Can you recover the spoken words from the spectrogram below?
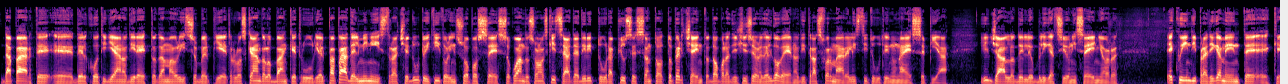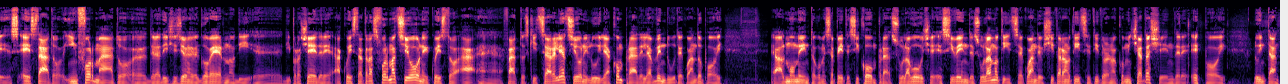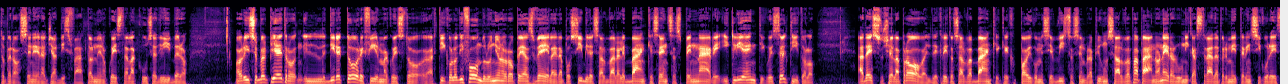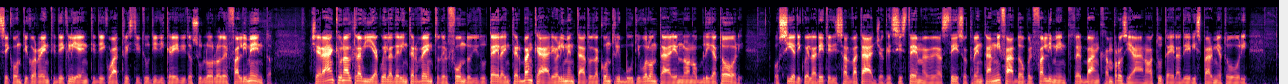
da parte eh, del quotidiano diretto da Maurizio Belpietro. Lo scandalo Banca Etruria. Il papà del ministro ha ceduto i titoli in suo possesso quando sono schizzati addirittura più 68% dopo la decisione del governo di trasformare l'istituto in una SPA, il giallo delle obbligazioni senior e quindi praticamente eh, che è stato informato eh, della decisione del governo di, eh, di, procedere a questa trasformazione, questo ha fatto schizzare le azioni, lui le ha comprate, le ha vendute quando poi al momento, come sapete, si compra sulla voce e si vende sulla notizia, quando è uscita la notizia i titoli hanno cominciato a scendere e poi lui intanto però se n'era già disfatto, almeno questa è l'accusa di libero. Maurizio Belpietro, il direttore, firma questo articolo di fondo. L'Unione Europea svela, era possibile salvare le banche senza spennare i clienti, questo è il titolo. Adesso c'è la prova, il decreto salva banche che poi come si è visto sembra più un salva papà, non era l'unica strada per mettere in sicurezza i conti correnti dei clienti dei quattro istituti di credito sull'orlo del fallimento. C'era anche un'altra via, quella dell'intervento del fondo di tutela interbancario alimentato da contributi volontari e non obbligatori ossia di quella rete di salvataggio che il sistema aveva steso 30 anni fa dopo il fallimento del Banco Ambrosiano a tutela dei risparmiatori.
